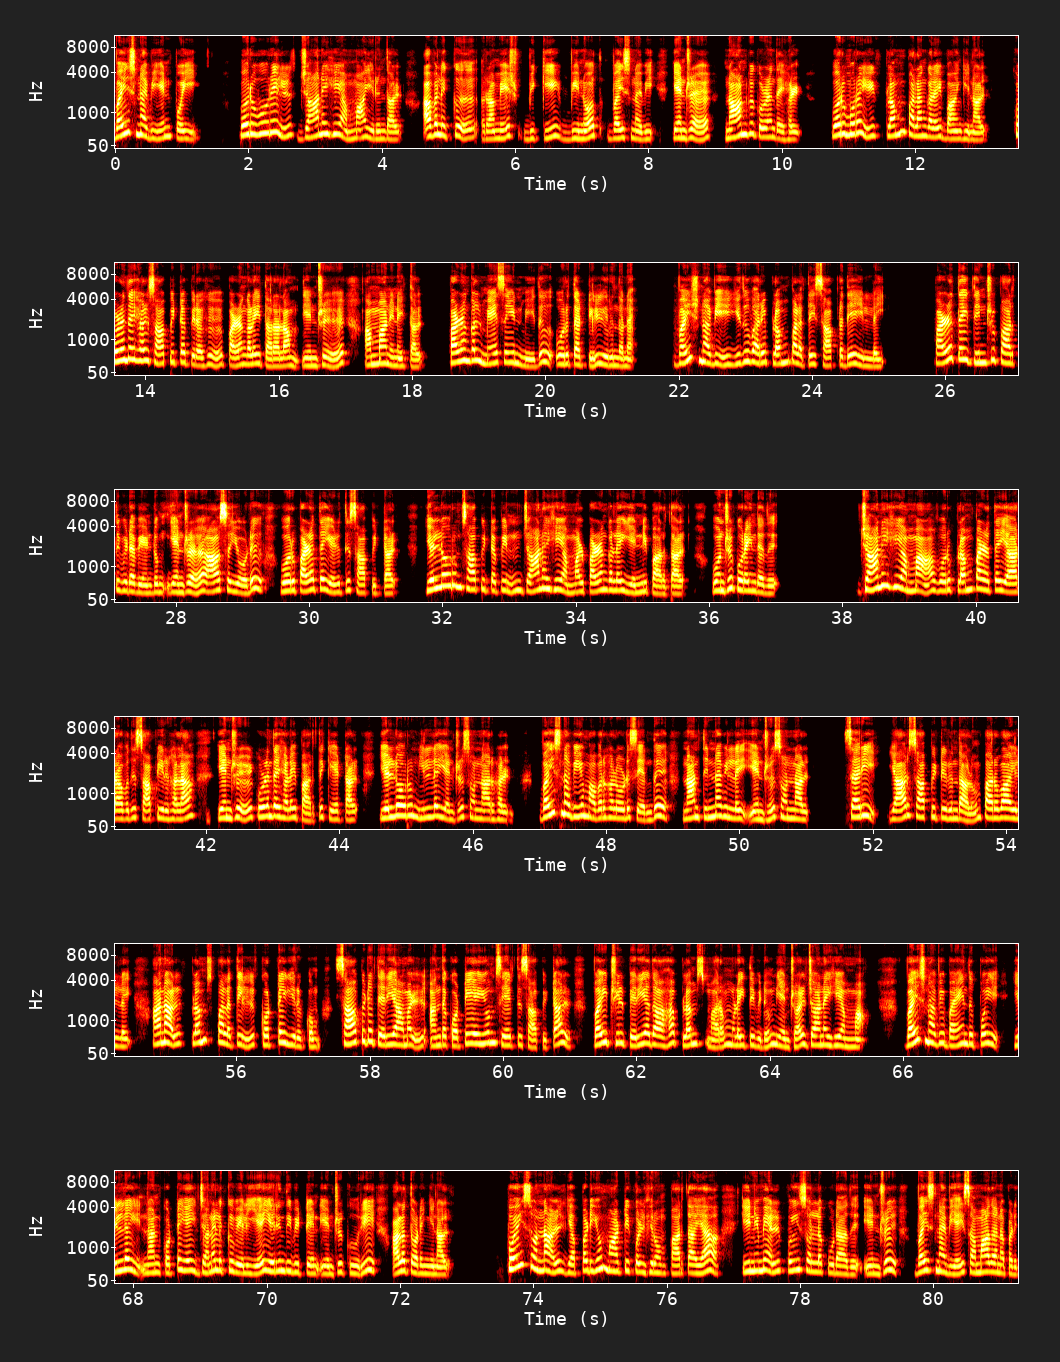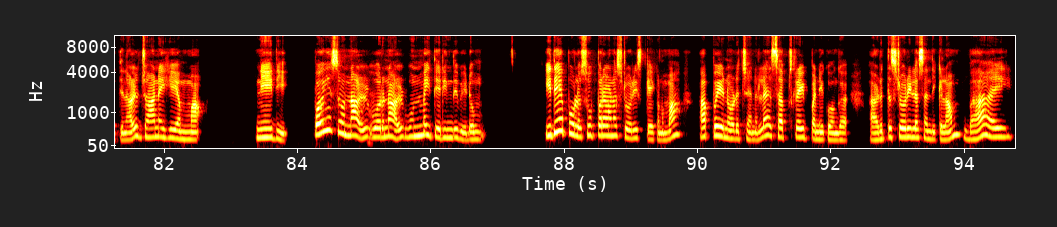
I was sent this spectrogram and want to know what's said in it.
வைஷ்ணவியின் பொய். ஒரு ஊரில் ஜானகி அம்மா இருந்தாள். அவளுக்கு ரமேஷ் விக்கி வினோத் வைஷ்ணவி என்ற நான்கு குழந்தைகள். ஒருமுறை பிளம் பழங்களை வாங்கினாள். குழந்தைகள் சாப்பிட்ட பிறகு பழங்களை தரலாம் என்று அம்மா நினைத்தாள். பழங்கள் மேசையின் மீது ஒரு தட்டில் இருந்தன. வைஷ்ணவி இதுவரை பிளம் பழத்தை சாப்பிட்டதே இல்லை. பழத்தை தின்று பார்த்துவிட வேண்டும் என்ற ஆசையோடு ஒரு பழத்தை எடுத்து சாப்பிட்டாள். எல்லோரும் சாப்பிட்ட பின் ஜானகி அம்மாள் பழங்களை எண்ணி பார்த்தாள். ஒன்று குறைந்தது ஜானகி அம்மா ஒரு பிளம் பழத்தை யாராவது சாப்பிட்டீர்களா? என்று குழந்தைகளை பார்த்து கேட்டாள். எல்லோரும் இல்லை என்று சொன்னார்கள். வைஷ்ணவியும் அவர்களோடு சேர்ந்து நான் தின்னவில்லை என்று சொன்னாள். சரி யார் சாப்பிட்டிருந்தாலும் பரவாயில்லை. ஆனால் பிளம்ஸ் பழத்தில் கொட்டை இருக்கும். சாப்பிட தெரியாமல் அந்த கொட்டையையும் சேர்த்து சாப்பிட்டால் வயிற்றில் பெரியதாக பிளம்ஸ் மரம் முளைத்துவிடும் என்றாள் ஜானகி அம்மா. வைஷ்ணவி பயந்து போய் இல்லை நான் கொட்டையை ஜன்னலுக்கு வெளியே எரிந்து விட்டேன் என்று கூறி அழத் தொடங்கினாள். பொய் சொன்னால் எப்படியும் மாட்டிக்கொள்கிறோம் பார்த்தாயா? இனிமேல் பொய் சொல்லக்கூடாது என்று வைஷ்ணவியை சமாதானப்படுத்தினாள் ஜானகி அம்மா. நீதி. பொய் சொன்னால் ஒரு நாள் உண்மை தெரிந்துவிடும். இதே போல சூப்பரான ஸ்டோரிஸ் கேட்கணுமா? அப்போ என்னோட சேனலை சப்ஸ்கிரைப் பண்ணிக்கோங்க. அடுத்த ஸ்டோரியில சந்திக்கலாம். பாய்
